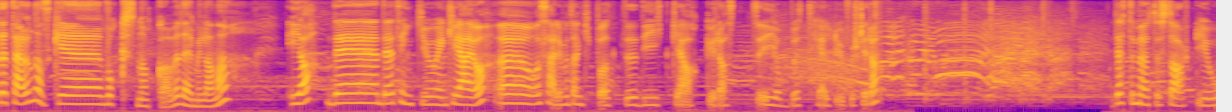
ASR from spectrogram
Dette er jo en ganske voksen oppgave, det, Milana? Ja, det, det tenker jo egentlig jeg òg. Eh, og særlig med tanke på at de ikke akkurat jobbet helt uforstyrra. Dette møtet starter jo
